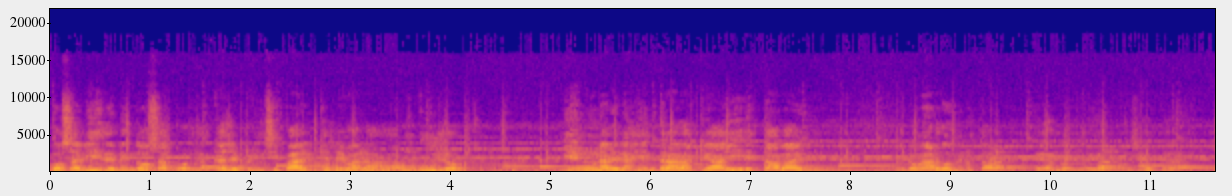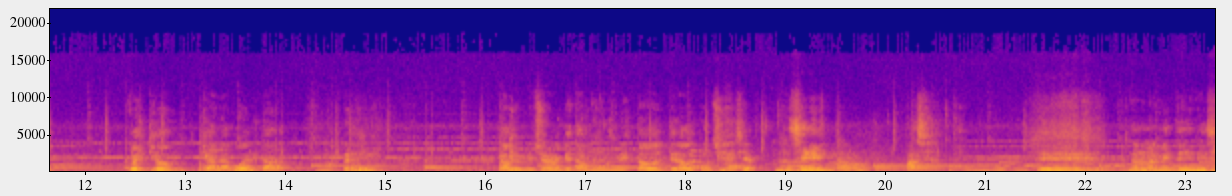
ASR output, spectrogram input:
Vos salís de Mendoza por la calle principal que lleva a la Uncuyo y en una de las entradas que hay estaba el, el hogar donde nos estábamos hospedando, donde habíamos conseguido hospedaje. Cuestión que a la vuelta nos perdimos. Cabe mencionar que estábamos en un estado alterado de conciencia. Ah. Sí, No, pasa. Eh, normalmente en eso.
